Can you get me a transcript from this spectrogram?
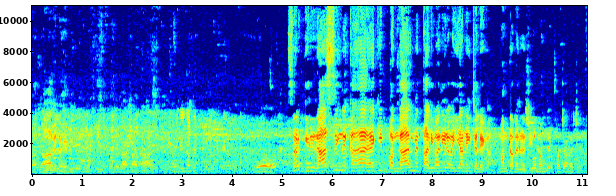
बंगाल में लगे। जो पीरपुर इलाका था वो सर गिरिराज सिंह ने कहा है कि बंगाल में तालिबानी रवैया नहीं चलेगा ममता बनर्जी को। मंदिर पहुंचाना चाहिए।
